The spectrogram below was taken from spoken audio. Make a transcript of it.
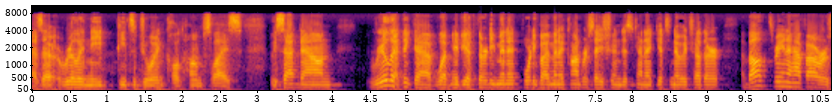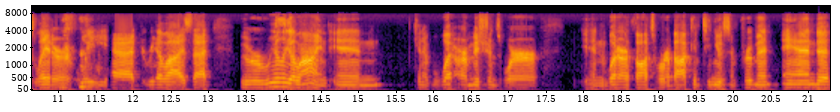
Has a really neat pizza joint called Home Slice. We sat down. Really, I think to have what maybe a 30 minute, 45 minute conversation, just kind of get to know each other. About three and a half hours later, we had realized that we were really aligned in kind of what our missions were and what our thoughts were about continuous improvement. And uh,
